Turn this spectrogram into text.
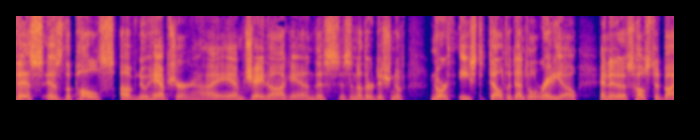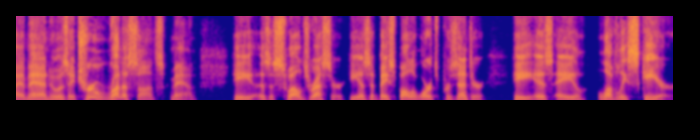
This is the Pulse of New Hampshire. I am J Dog, and this is another edition of Northeast Delta Dental Radio. And it is hosted by a man who is a true Renaissance man. He is a swell dresser, he is a baseball awards presenter, he is a lovely skier.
